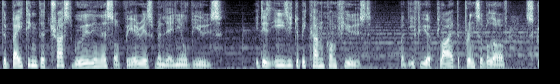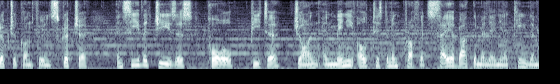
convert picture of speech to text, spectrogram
debating the trustworthiness of various millennial views. It is easy to become confused, but if you apply the principle of Scripture confirms Scripture and see that Jesus, Paul, Peter, John, and many Old Testament prophets say about the millennial kingdom,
